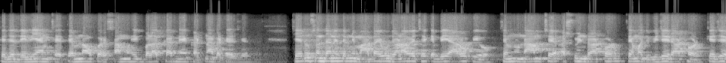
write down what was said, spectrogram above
કે જે દિવ્યાંગ છે તેમના ઉપર સામૂહિક બળાત્કારની ઘટના ઘટે છે. જે અનુસંધાને તેમની માતા એવું જણાવે છે કે બે આરોપીઓ, જેમનું નામ છે અશ્વિન રાઠોડ તેમજ વિજય રાઠોડ, કે જે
